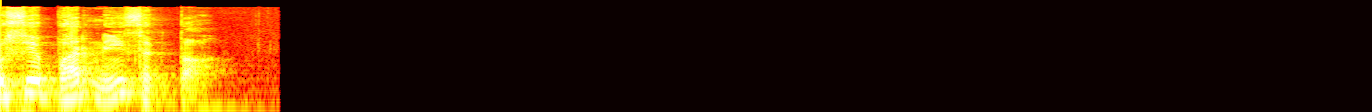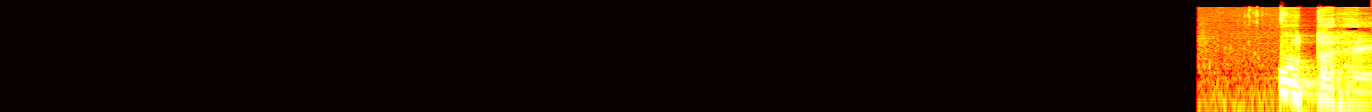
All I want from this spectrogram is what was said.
उसे भर नहीं सकता। उत्तर है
